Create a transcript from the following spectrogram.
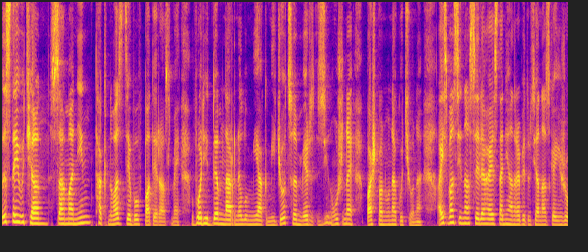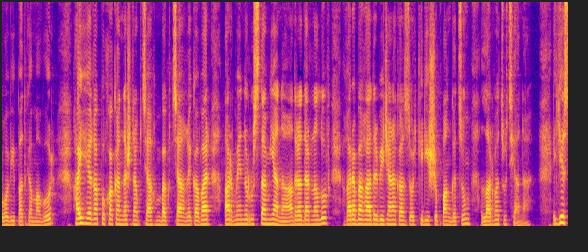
Ըստ էության, սահմանին թակնված ձևով պատերազմ է, որի դեմ նառնելու միակ միջոցը մեր զինուժն է պաշտպանունակությունը։ Այս մասին ասել է Հայաստանի Հանրապետության ազգային ժողովի падգամավոր, հայ հեղափոխական դաշնակցության խմբակցության ղեկավար Արմեն Ռուստամյանը, անդրադառնալով Ղարաբաղի ադրբեջանական զորքերի շփման գծում լարվածությանը։ Ես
